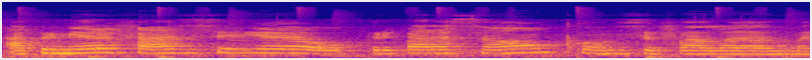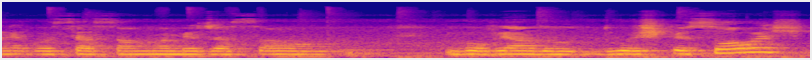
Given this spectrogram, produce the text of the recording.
a primeira fase seria a preparação, quando você fala numa negociação, numa mediação envolvendo duas pessoas,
